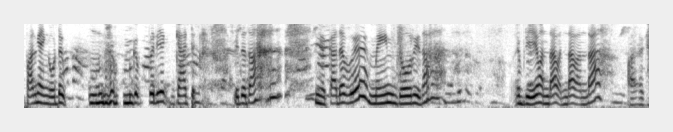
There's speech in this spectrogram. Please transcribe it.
பாருங்க எங்கள் விட்டு மிகப்பெரிய கேட்டு இதுதான் எங்கள் கதவு மெயின் டோர் இதான் இப்படியே வந்தா வந்தா வந்தா பாருங்க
